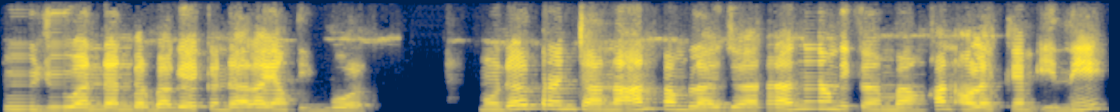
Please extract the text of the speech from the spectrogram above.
tujuan, dan berbagai kendala yang timbul. Model perencanaan pembelajaran yang dikembangkan oleh KEM ini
